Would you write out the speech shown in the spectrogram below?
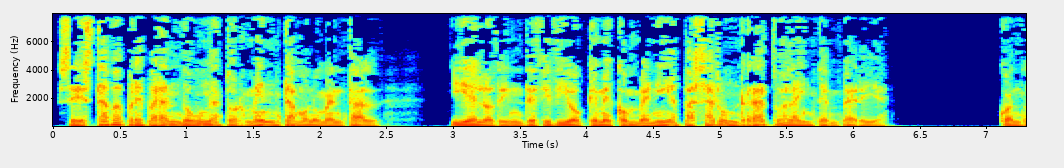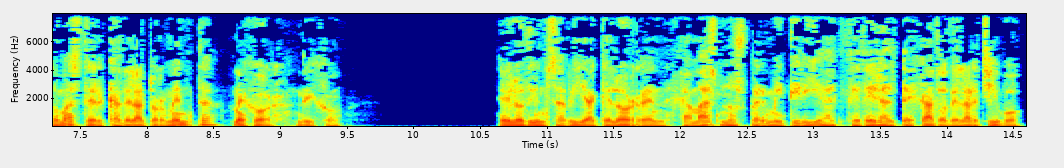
Se estaba preparando una tormenta monumental, y Elodin decidió que me convenía pasar un rato a la intemperie. Cuanto más cerca de la tormenta, mejor, dijo. Elodin sabía que Lorren jamás nos permitiría acceder al tejado del archivo,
